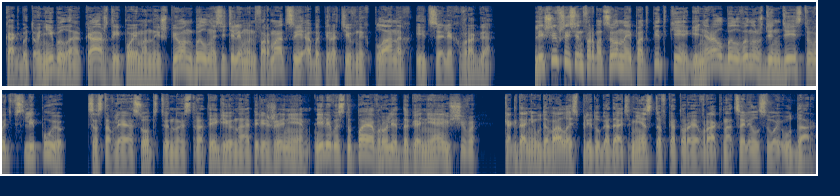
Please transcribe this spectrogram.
Как бы то ни было, каждый пойманный шпион был носителем информации об оперативных планах и целях врага. Лишившись информационной подпитки, генерал был вынужден действовать вслепую, составляя собственную стратегию на опережение или выступая в роли догоняющего, когда не удавалось предугадать место, в которое враг нацелил свой удар.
